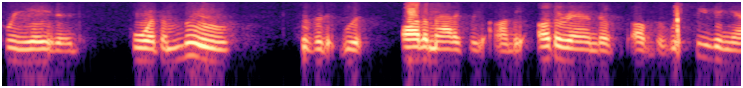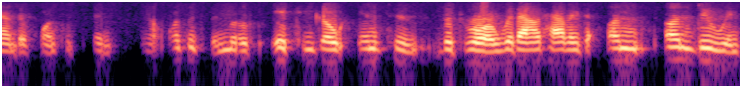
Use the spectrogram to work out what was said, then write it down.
created for the move so that it would automatically on the other end of, of the receiving end of once it's been, you know, once it's been moved, it can go into the drawer without having to un, undo and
